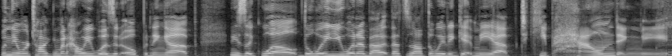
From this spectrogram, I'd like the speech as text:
when they were talking about how he wasn't opening up, and he's like, "Well, the way you went about it, that's not the way to get me up. To keep hounding me."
